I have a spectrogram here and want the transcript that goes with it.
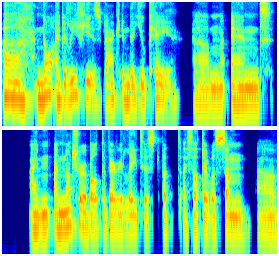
Uh, no, I believe he is back in the UK. Um, and I'm I'm not sure about the very latest, but I thought there was some uh,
